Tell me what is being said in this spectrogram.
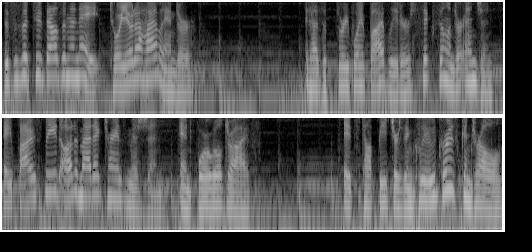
This is a 2008 Toyota Highlander. It has a 3.5 liter six cylinder engine, a five speed automatic transmission, and four wheel drive. Its top features include cruise control,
